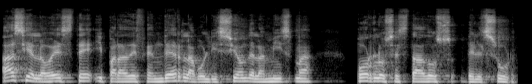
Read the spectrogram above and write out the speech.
hacia el oeste y para defender la abolición de la misma por los estados del sur.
